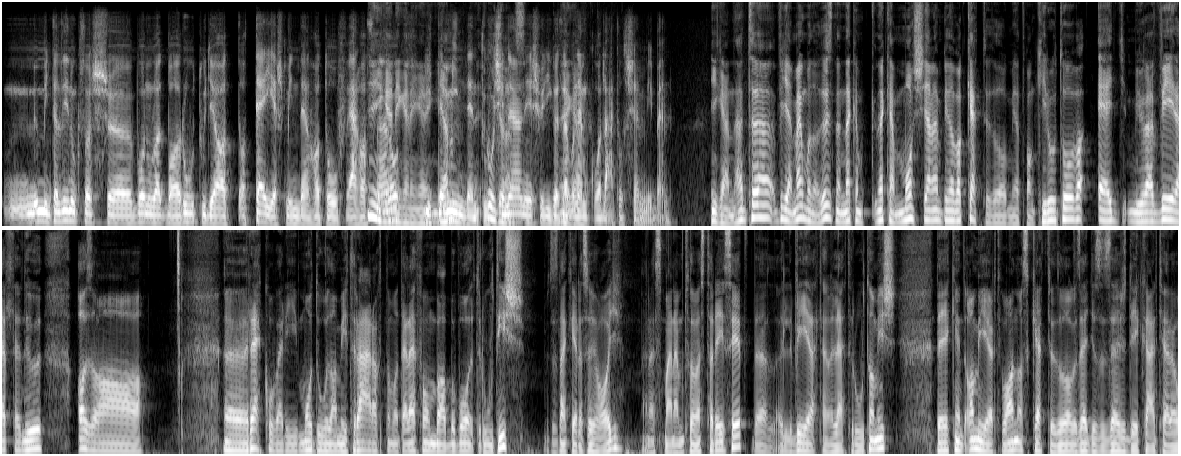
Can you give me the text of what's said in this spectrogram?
mint a Linuxos vonulatban a root ugye a, a teljes mindenható felhasználó, igen, igen, igen, itt igen. mindent tud Ugyanaz. csinálni, és hogy igazából igen. nem korlátoz semmiben. Igen, hát figyelj, megmondom, őszintén, nekem, nekem most jelen pillanatban kettő dolog miatt van kirútolva. Egy, mivel véletlenül az a recovery modul, amit ráraktam a telefonba, abban volt root is, ez ne kérdez, hogy hogy, mert ezt már nem tudom ezt a részét, de véletlenül lett rútom is. De egyébként amiért van, az kettő dolog, az egy az az SD kártyára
